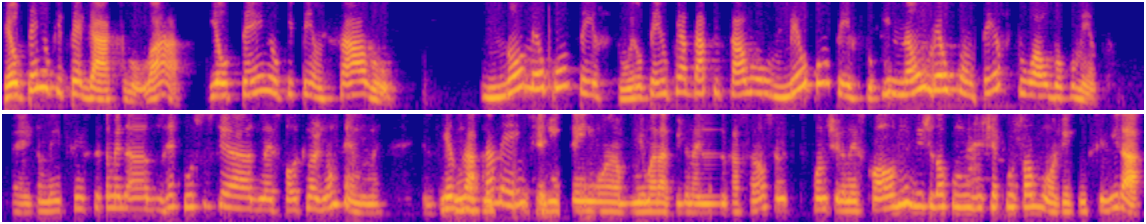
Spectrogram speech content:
Eu tenho que pegar aquilo lá e eu tenho que pensá-lo no meu contexto, eu tenho que adaptá-lo ao meu contexto e não o meu contexto ao documento. É, e também tem também dos recursos que é na escola que nós não temos, né? Exatamente. A gente tem uma mil maravilha na educação, sendo que quando chega na escola não existe documento, não existe recurso algum, a gente tem que se virar.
